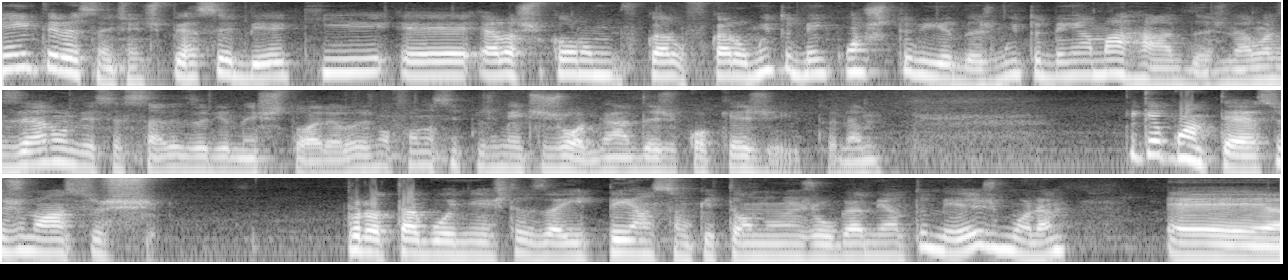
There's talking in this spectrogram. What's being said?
e é interessante a gente perceber que é, elas ficaram, ficaram, ficaram, muito bem construídas, muito bem amarradas. Né? Elas eram necessárias ali na história, elas não foram simplesmente jogadas de qualquer jeito. Né? O que, que acontece? Os nossos protagonistas aí pensam que estão num julgamento mesmo, né? É,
